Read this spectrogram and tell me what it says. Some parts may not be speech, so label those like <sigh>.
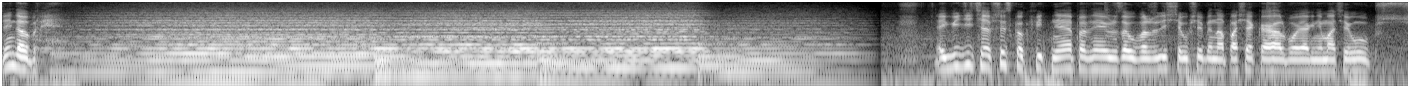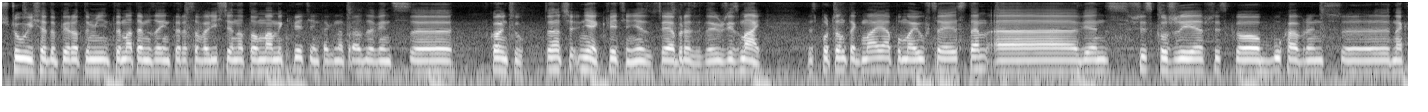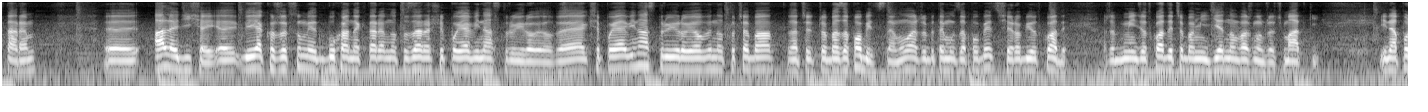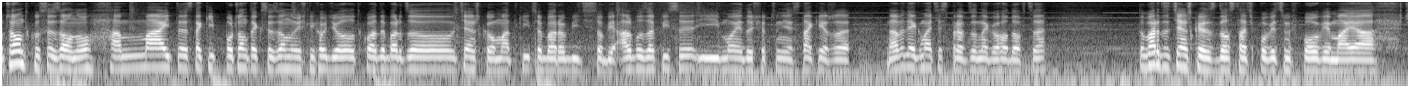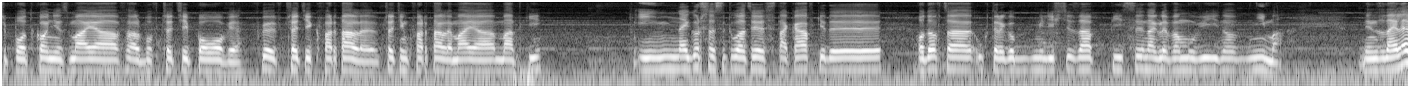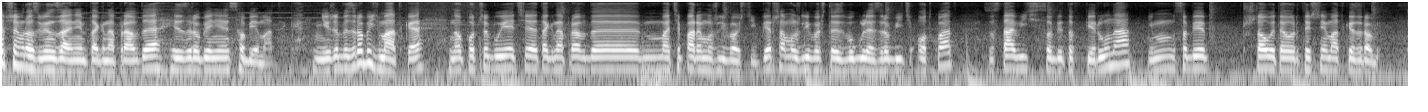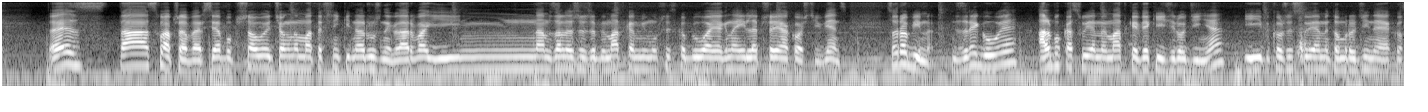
Dzień dobry. Jak widzicie, wszystko kwitnie. Pewnie już zauważyliście u siebie na pasiekach, albo jak nie macie pszczół i się dopiero tym tematem zainteresowaliście, no to mamy kwiecień tak naprawdę, więc e, w końcu. To znaczy, nie, kwiecień, Jezu, co ja brezy, to już jest maj. To jest początek maja, po majówce jestem, e, więc wszystko żyje, wszystko bucha wręcz e, nektarem. E, Ale dzisiaj, e, jako że w sumie bucha nektarem, no to zaraz się pojawi nastrój rojowy. A jak się pojawi nastrój rojowy, no to trzeba, znaczy trzeba zapobiec temu, a żeby temu zapobiec się robi odkłady. A żeby mieć odkłady, trzeba mieć jedną ważną rzecz, matki. I na początku sezonu, a maj to jest taki początek sezonu, jeśli chodzi o odkłady, bardzo ciężko o matki. Trzeba robić sobie albo zapisy i moje doświadczenie jest takie, że nawet jak macie sprawdzonego hodowcę, to bardzo ciężko jest dostać powiedzmy w połowie maja, czy pod koniec maja, albo w trzeciej połowie, w, w trzeciej kwartale, w trzecim kwartale maja matki. I najgorsza sytuacja jest taka, kiedy hodowca, u którego mieliście zapisy, nagle wam mówi, no nie ma. Więc najlepszym rozwiązaniem tak naprawdę jest zrobienie sobie matek. I żeby zrobić matkę, no potrzebujecie tak naprawdę, macie parę możliwości. Pierwsza możliwość to jest w ogóle zrobić odkład, zostawić sobie to w pieruna i sobie pszczoły teoretycznie matkę zrobią. To jest ta słabsza wersja, bo pszczoły ciągną mateczniki na różnych larwach i nam zależy, żeby matka mimo wszystko była jak najlepszej jakości, więc co robimy? Z reguły albo kasujemy matkę w jakiejś rodzinie i wykorzystujemy tą rodzinę jako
